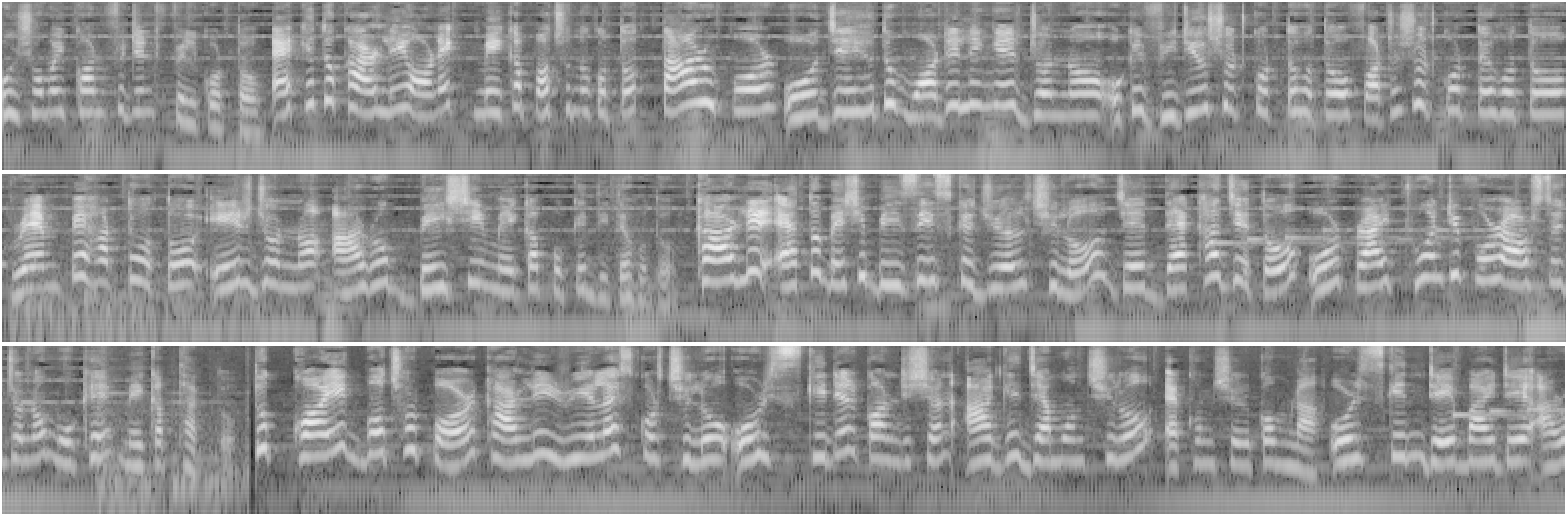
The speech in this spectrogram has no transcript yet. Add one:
ওই সময় কনফিডেন্ট ফিল করতো। একে তো কার্লি অনেক মেকআপ পছন্দ করতো, তার উপর ও যেহেতু মডেলিং এর জন্য ওকে ভিডিও শুট করতে হতো ফটোশুট করতে হতো র্যাম্পে হাঁটতে হতো, এর জন্য আরও বেশি মেকআপ ওকে দিতে হতো। কার্লির এত বেশি বিজি স্কেজুয়াল ছিল যে দেখা যেত ওর প্রায় টোয়েন্টি ফোর আওয়ার্স এর জন্য মুখে মেকআপ থাকতো। তো কয়েক বছর পর কার্লি রিয়েলাইজ করছিল ওর স্কিনের কন্ডিশন আগে যেমন ছিল, এখন সেরকম না। ওর স্কিন ডে বাই ডে আরও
